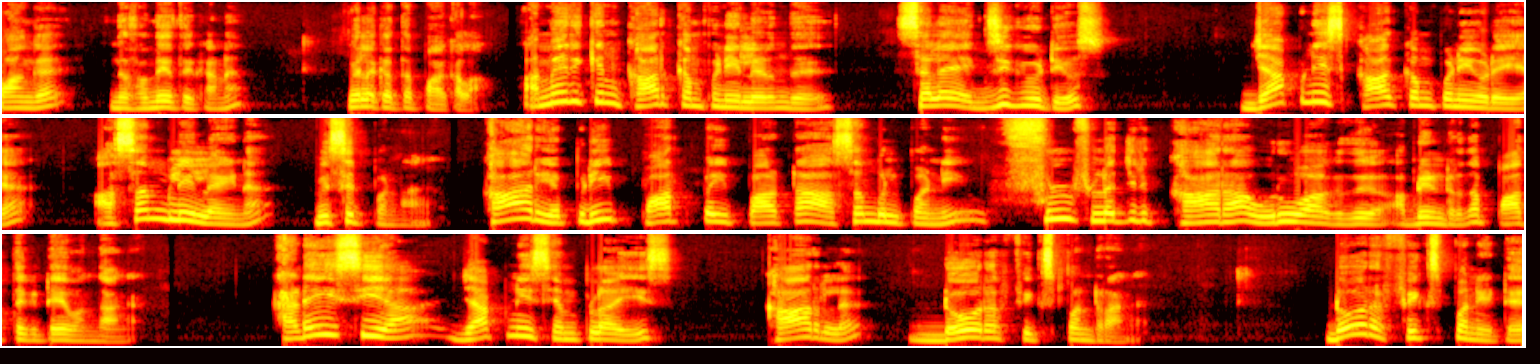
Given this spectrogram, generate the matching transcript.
வாங்க இந்த சந்தேகத்துக்கான விளக்கத்தை பார்க்கலாம். அமெரிக்கன் கார் கம்பெனியிலேருந்து சில எக்ஸிக்யூட்டிவ்ஸ் ஜாப்பனீஸ் கார் கம்பெனியுடைய அசம்பிளி லைனை விசிட் பண்ணாங்க. கார் எப்படி பார்ட் பை பார்ட்டாக அசம்பிள் பண்ணி ஃபுல் ஃப்ளெஜ்டு காராக உருவாகுது அப்படின்றத பார்த்துக்கிட்டே வந்தாங்க. கடைசியாக ஜாப்பனீஸ் எம்ப்ளாயீஸ் காரில் டோரை ஃபிக்ஸ் பண்ணுறாங்க டோரை ஃபிக்ஸ் பண்ணிவிட்டு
